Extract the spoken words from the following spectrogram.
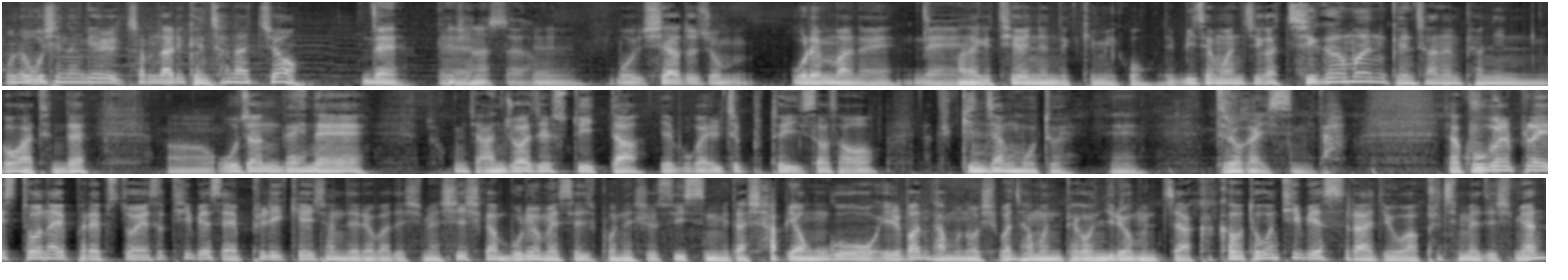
오늘 오시는 길 참 날이 괜찮았죠? 네, 괜찮았어요. 예, 예. 뭐 시야도 좀 오랜만에 네. 환하게 트여 있는 느낌이고 미세먼지가 지금은 괜찮은 편인 것 같은데 어, 오전 내내 조금 이제 안 좋아질 수도 있다 예보가 일찍부터 있어서 긴장 모드에 예, 들어가 있습니다. 자, Google Play Store나 Apple App Store에서 TBS 애플리케이션 내려받으시면 실시간 무료 메시지 보내실 수 있습니다. 샵 0951번 단문 50원 장문 100원 유료 문자 카카오톡은 TBS 라디오와 플친 맺으시면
